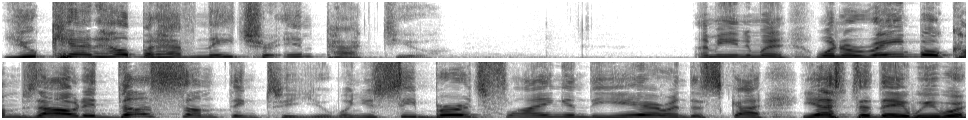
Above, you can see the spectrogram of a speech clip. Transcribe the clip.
you can't help but have nature impact you. I mean, when, when a rainbow comes out, it does something to you. When you see birds flying in the air and the sky. Yesterday, we were,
